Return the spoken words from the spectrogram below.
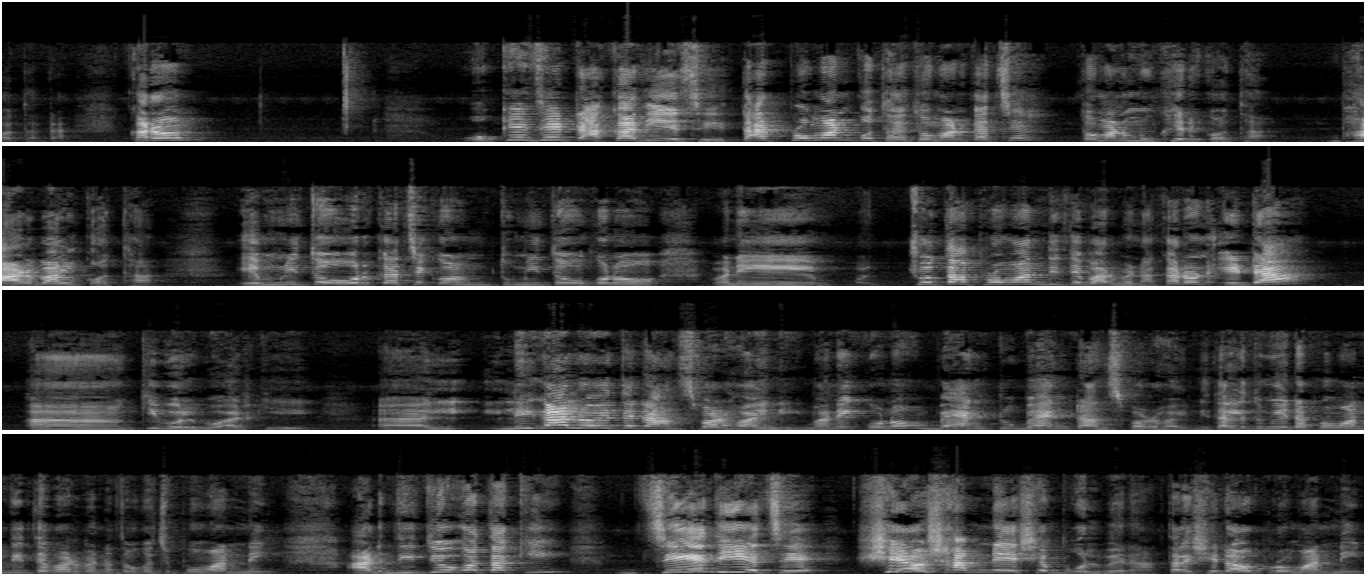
কথাটা। কারণ ওকে যে টাকা দিয়েছে, তার প্রমাণ কোথায় তোমার কাছে? তোমার মুখের কথা ভারবাল কথা। এমনি তো ওর কাছে কোন, তুমি তো কোনো মানে চোতা প্রমাণ দিতে পারবে না। কারণ এটা কি বলব আর কি? লিগাল ওয়েতে ট্রান্সফার হয়নি। মানে কোনো ব্যাংক টু ব্যাংক ট্রান্সফার হয়নি। তাহলে তুমি এটা প্রমাণ দিতে পারবে না, তোমার কাছে প্রমাণ নেই। আর দ্বিতীয় কথা কি? যে দিয়েছে, সেও সামনে এসে বলবে না। তাহলে সেটাও প্রমাণ নেই।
